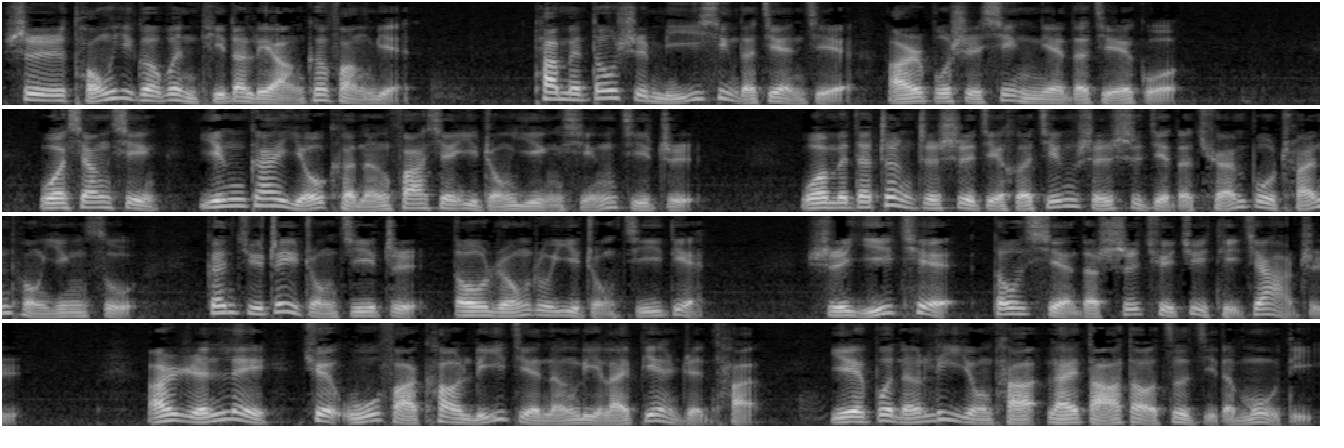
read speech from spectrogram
是同一个问题的两个方面，它们都是迷信的见解，而不是信念的结果。我相信应该有可能发现一种隐形机制，我们的政治世界和精神世界的全部传统因素，根据这种机制都融入一种积淀，使一切都显得失去具体价值，而人类却无法靠理解能力来辨认它，也不能利用它来达到自己的目的。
